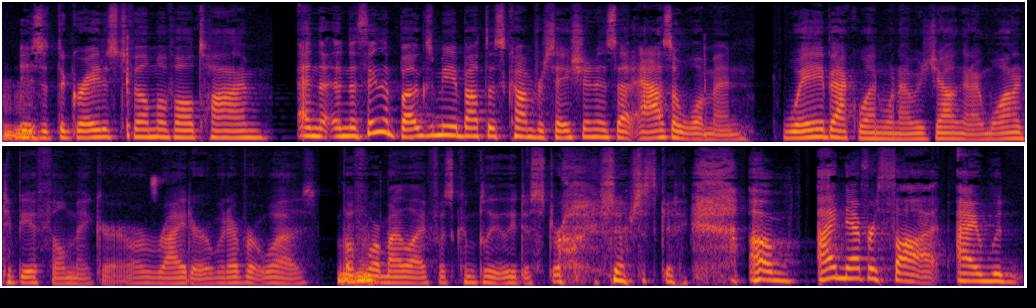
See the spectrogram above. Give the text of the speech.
Mm-hmm. Is it the greatest film of all time? And the, and the thing that bugs me about this conversation is that as a woman, way back when when I was young and I wanted to be a filmmaker or a writer or whatever it was mm-hmm. before my life was completely destroyed. no, I'm just kidding. Um, I never thought I would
